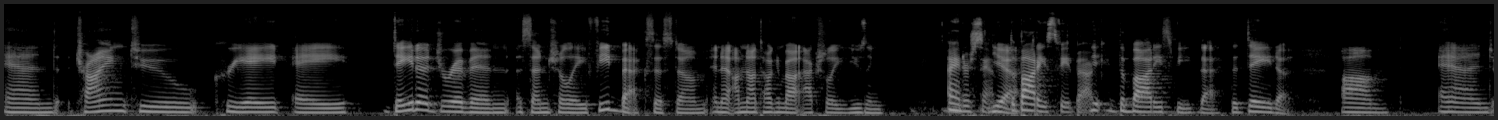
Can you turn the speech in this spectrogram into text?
and trying to create a data driven essentially feedback system and i'm not talking about actually using I understand. Yeah. The body's feedback. the, the body's feedback the data um, and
